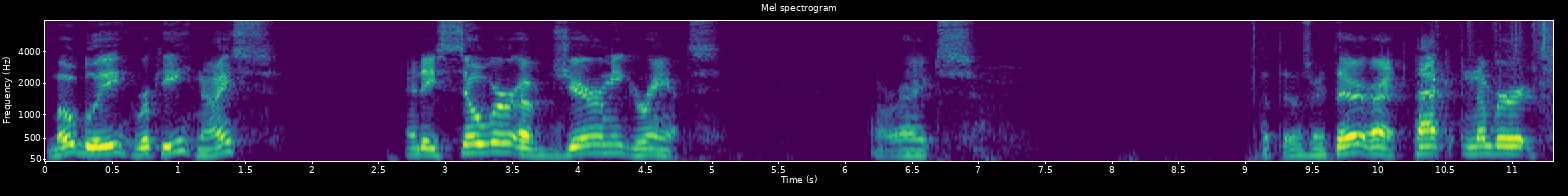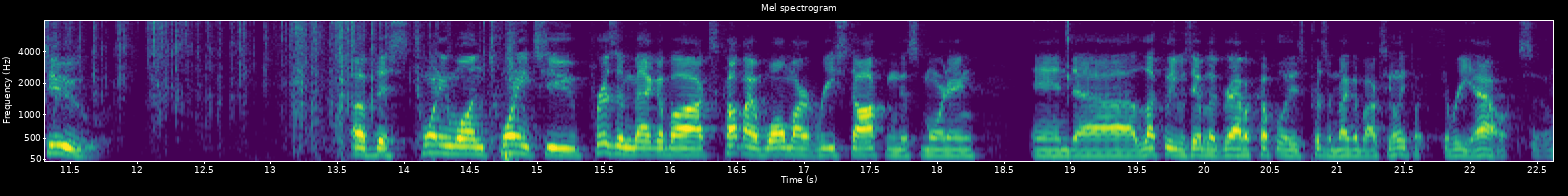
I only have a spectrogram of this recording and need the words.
Mobley, rookie, nice. And a silver of Jerami Grant. All right. Put those right there. All right, pack number two of this 21-22 Prizm Mega Box. Caught my Walmart restocking this morning, and uh, luckily was able to grab a couple of these Prizm Mega Box. He only put three out, so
